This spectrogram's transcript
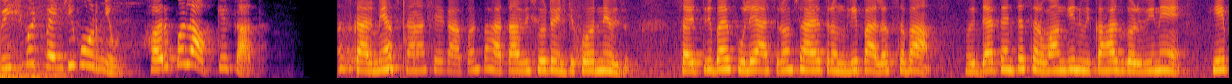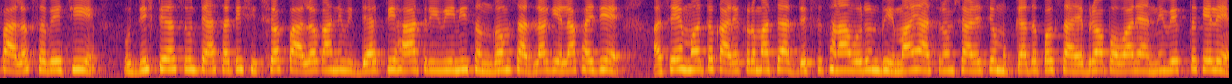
विश्व 24 न्यूज हर्पल आपके साथ. नमस्कार मी अफसाना शेख. आपण पाहता Vishwa twenty four news. Savitribai Phule आश्रमशाळेत रंगली पालक सभा. विद्यार्थ्यांचा सर्वांगीण विकास घडविणे ही पालक सभेची उद्दिष्टे असून त्यासाठी शिक्षक पालक आणि विद्यार्थी हा त्रिवेणी संगम साधला गेला पाहिजे असे मत कार्यक्रमाच्या अध्यक्षस्थानावरून भीमाई आश्रमशाळेचे मुख्याध्यापक साहेबराव पवार यांनी व्यक्त केले.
